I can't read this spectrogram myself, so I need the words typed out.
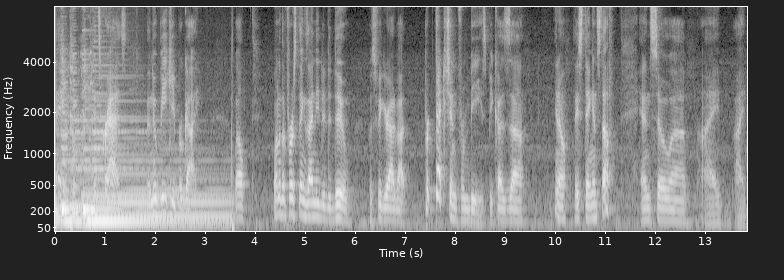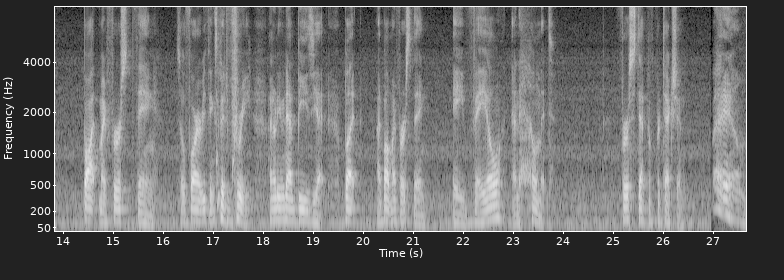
Hey, it's Kraz, the new beekeeper guy. Well, one of the first things I needed to do was figure out about protection from bees because, uh, you know, they sting and stuff. And so uh, I, I bought my first thing. So far, everything's been free. I don't even have bees yet. But I bought my first thing a veil and helmet. First step of protection. Bam!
